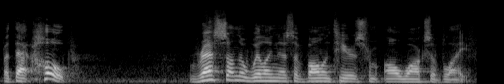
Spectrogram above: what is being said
But that hope rests on the willingness of volunteers from all walks of life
